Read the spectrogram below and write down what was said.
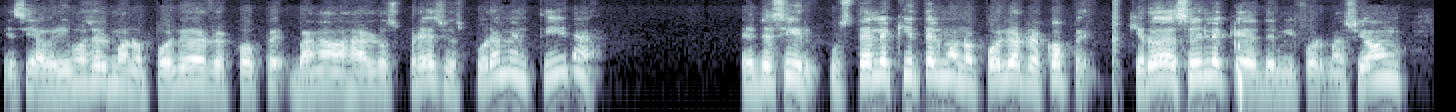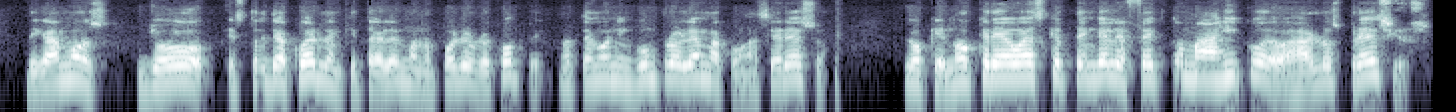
que si abrimos el monopolio de Recope van a bajar los precios. Pura mentira. Es decir, usted le quita el monopolio al Recope. Quiero decirle que desde mi formación, digamos, yo estoy de acuerdo en quitarle el monopolio al Recope. No tengo ningún problema con hacer eso. Lo que no creo es que tenga el efecto mágico de bajar los precios,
